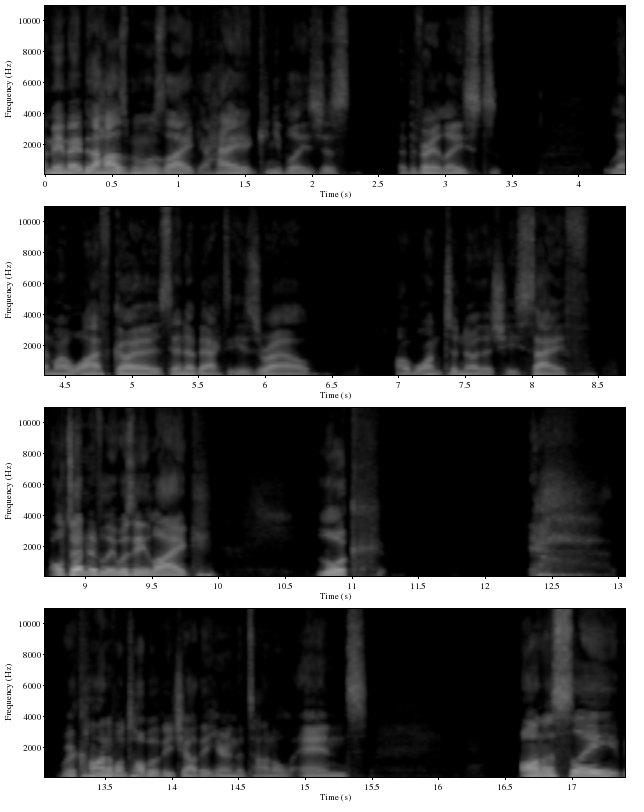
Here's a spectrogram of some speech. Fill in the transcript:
I mean, maybe the husband was like, "Hey, can you please just, at the very least, let my wife go, send her back to Israel. I want to know that she's safe." Alternatively, was he like, "Look." we're kind of on top of each other here in the tunnel. And honestly,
